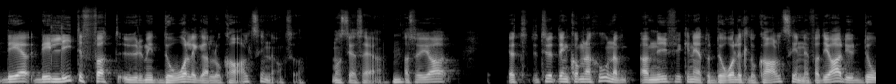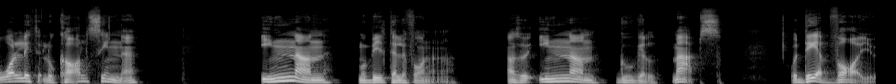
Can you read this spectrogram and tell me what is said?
det, det, är lite fött ur mitt dåliga lokalsinne också, måste jag säga. Alltså jag, jag tror att det är en kombination av, av nyfikenhet och dåligt lokalsinne. För att jag hade ju dåligt lokalsinne innan mobiltelefonerna. Alltså innan Google Maps. Och det var ju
